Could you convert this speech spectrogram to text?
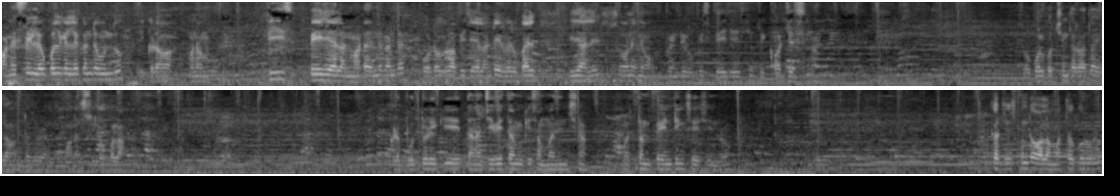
మానెస్ట్రీ లోపలికి వెళ్ళకంటే ముందు ఇక్కడ మనం ఫీజ్ పే చేయాలన్నమాట. ఎందుకంటే ఫోటోగ్రఫీ చేయాలంటే ఇరవై రూపాయలు ఇవ్వాలి సో నేను ట్వంటీ రూపీస్ పే చేసి రికార్డ్ చేస్తున్నా లోపలికి వచ్చిన తర్వాత ఇలా ఉంటుంది చూడండి మానస్ట్రీ లోపల. ఇక్కడ బుద్ధుడికి తన జీవితంకి సంబంధించిన మొత్తం పెయింటింగ్స్ వేసిండ్రు. ఇక్కడ చూసుకుంటే వాళ్ళ మత గురువులు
